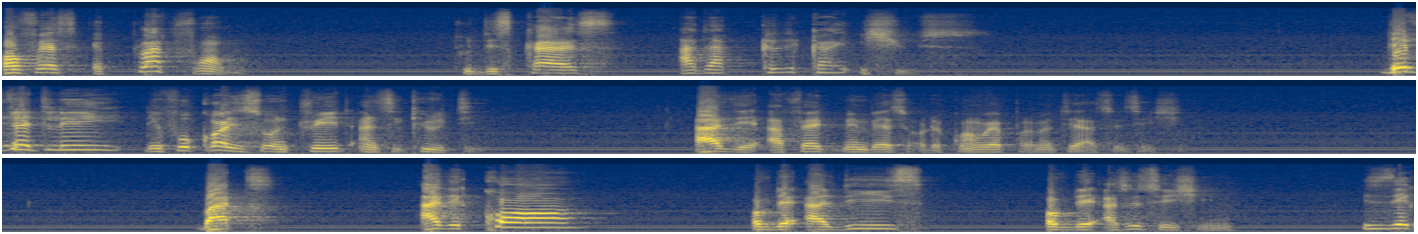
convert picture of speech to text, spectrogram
offers a platform to discuss other critical issues. Definitely, the focus is on trade and security as they affect members of the Commonwealth Parliamentary Association. But at the core of the ideas of the association is the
